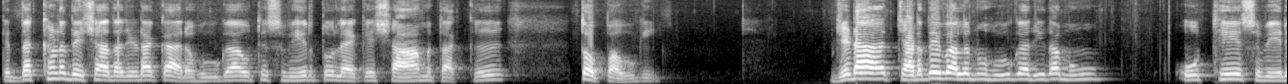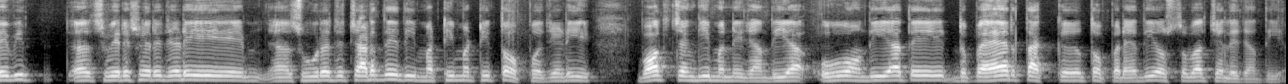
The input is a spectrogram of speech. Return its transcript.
ਕਿ ਦੱਖਣ ਦਿਸ਼ਾ ਦਾ ਜਿਹੜਾ ਘਰ ਹੋਊਗਾ, ਉੱਥੇ ਸਵੇਰ ਤੋਂ ਲੈ ਕੇ ਸ਼ਾਮ ਤੱਕ ਧੁੱਪ ਆਊਗੀ। ਜਿਹੜਾ ਚੜ੍ਹਦੇ ਵੱਲ ਨੂੰ ਹੋਊਗਾ ਜਿਹਦਾ ਮੂੰਹ ਉੱਥੇ ਸਵੇਰੇ ਵੀ ਸਵੇਰੇ ਸਵੇਰੇ ਜਿਹੜੀ ਸੂਰਜ ਚੜ੍ਹਦੇ ਦੀ ਮੱਠੀ ਮੱਠੀ ਧੁੱਪ ਜਿਹੜੀ ਬਹੁਤ ਚੰਗੀ ਮੰਨੀ ਜਾਂਦੀ ਆ, ਉਹ ਆਉਂਦੀ ਆ ਤੇ ਦੁਪਹਿਰ ਤੱਕ ਧੁੱਪ ਰਹਿੰਦੀ ਆ, ਉਸ ਤੋਂ ਬਾਅਦ ਚਲੇ ਜਾਂਦੀ ਆ।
